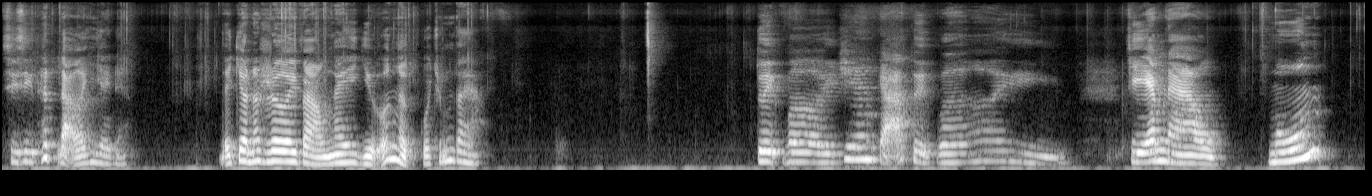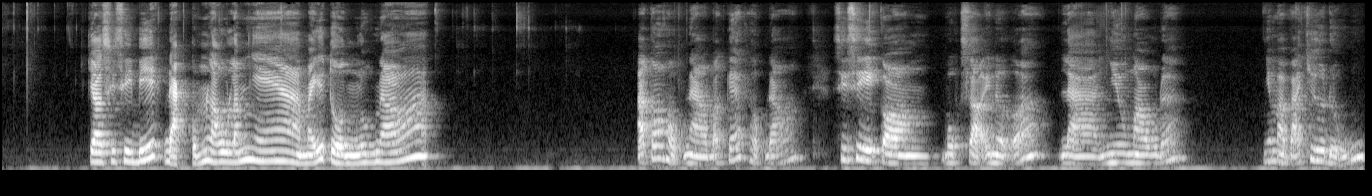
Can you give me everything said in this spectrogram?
cc thích là ở như vậy nè, để cho nó rơi vào ngay giữa ngực của chúng ta tuyệt vời trên cả tuyệt vời. Chị em nào muốn cho cc biết, đặt cũng lâu lắm nha, mấy tuần luôn đó. Đã có hộp nào bà kết hộp đó? Cc còn một sợi nữa là nhiều màu đó, nhưng mà bà chưa đủ,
